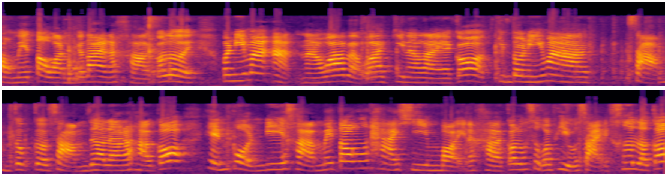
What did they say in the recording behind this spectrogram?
2 เม็ดต่อวันก็ได้นะคะ ก็เลยวันนี้มาอัดนะว่าแบบว่ากินอะไรก็กินตัวนี้มา3เกือบเกือบ3เดือนแล้วนะคะ ก็เห็นผลดีค่ะ ไม่ต้องทาครีมบ่อยนะคะ ก็รู้สึกว่าผิวใสขึ้นแล้วก็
